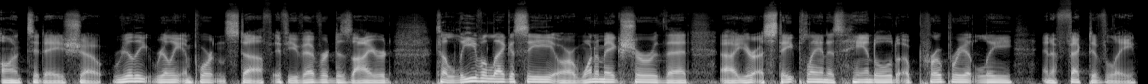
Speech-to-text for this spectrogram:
on today's show. Really, really important stuff. If you've ever desired to leave a legacy or want to make sure that uh, your estate plan is handled appropriately and effectively,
